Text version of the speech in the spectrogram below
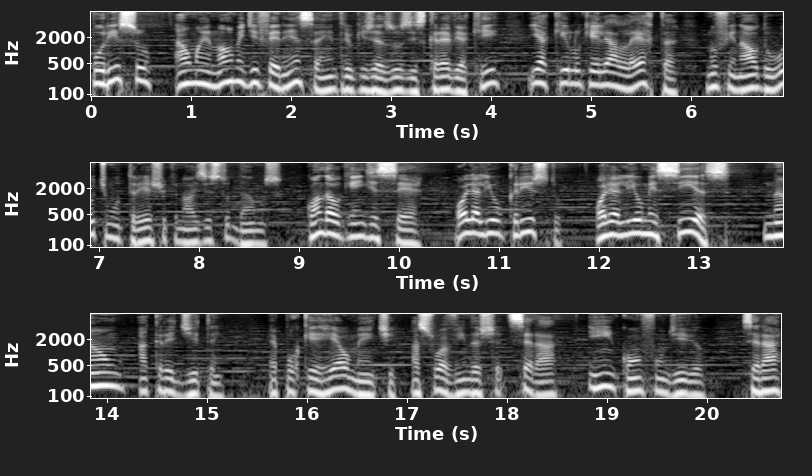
por isso, há uma enorme diferença entre o que Jesus escreve aqui e aquilo que ele alerta no final do último trecho que nós estudamos. Quando alguém disser: Olha ali o Cristo, olha ali o Messias, não acreditem. É porque realmente a sua vinda será inconfundível, será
